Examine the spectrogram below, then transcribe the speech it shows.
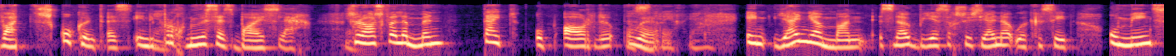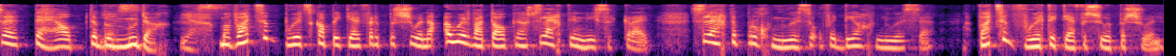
wat skokkend is en die ja. prognose is baie sleg. Ja. So daar's vir hulle min tyd op aarde Dis oor. reg, ja. En jy en jou man is nou besig soos jy nou ook gesê het om mense te help, te Yes. bemoedig. Yes. Maar watse boodskap het jy vir 'n ouer wat dalk nou slegte nuus gekry het? Slegte prognose of 'n diagnose? Watse woord het jy vir so 'n persoon?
